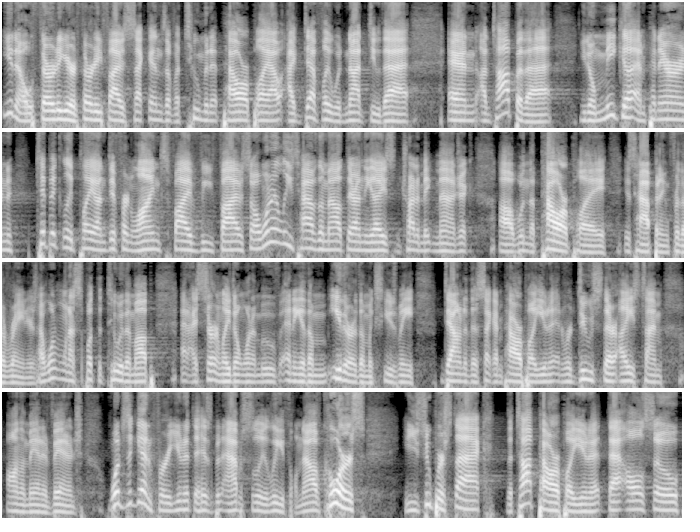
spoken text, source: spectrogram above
you know, 30 or 35 seconds of a two minute power play. I, I definitely would not do that. And on top of that, you know, Mika and Panarin typically play on different lines, 5v5. So I want to at least have them out there on the ice and try to make magic uh, when the power play is happening for the Rangers. I wouldn't want to split the two of them up, and I certainly don't want to move any of them, either of them, excuse me, down to the second power play unit and reduce their ice time on the man advantage. Once again, for a unit that has been absolutely lethal. Now, of course, you super stack the top power play unit, that also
